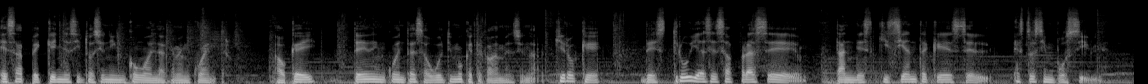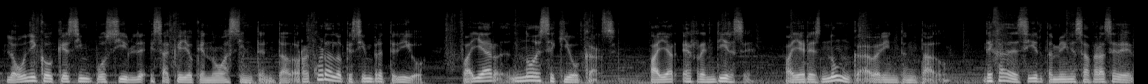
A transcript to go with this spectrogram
esa pequeña situación incómoda en la que me encuentro? Ah, ok, ten en cuenta eso último que te acabo de mencionar. Quiero que destruyas esa frase tan desquiciante que es el esto es imposible. Lo único que es imposible es aquello que no has intentado. Recuerda lo que siempre te digo, fallar no es equivocarse, fallar es rendirse, fallar es nunca haber intentado. Deja de decir también esa frase de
